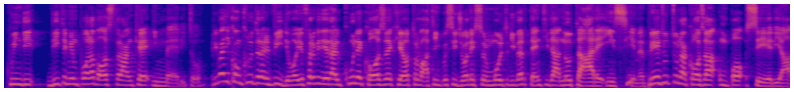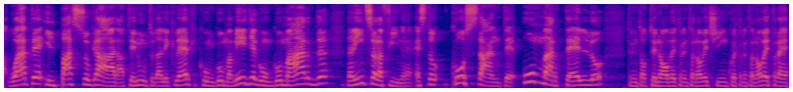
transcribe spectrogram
Quindi ditemi un po' la vostra anche in merito. Prima di concludere il video voglio farvi vedere alcune cose che ho trovato in questi giorni che sono molto divertenti da notare insieme. Prima di tutto una cosa un po' seria. Guardate il passo gara tenuto da Leclerc con gomma media, con gomma hard, dall'inizio alla fine. È stato costante. Un martello, 38,9, 39,5, 39,3,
